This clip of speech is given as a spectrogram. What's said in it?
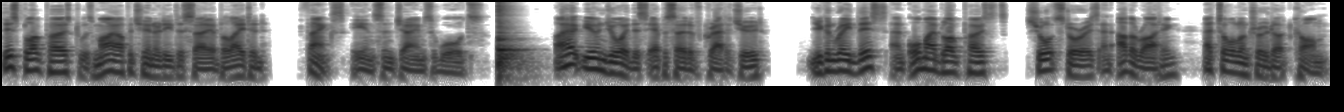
this blog post was my opportunity to say a belated thanks, Ian St. James Awards. I hope you enjoyed this episode of Gratitude. You can read this and all my blog posts, short stories, and other writing at tallandtrue.com.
